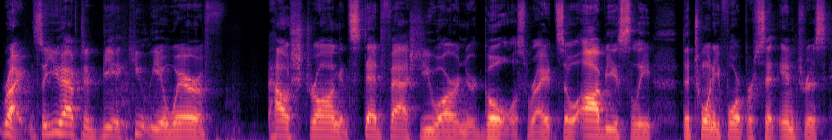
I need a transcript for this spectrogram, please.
Right. So you have to be acutely aware of how strong and steadfast you are in your goals, right? So obviously, the 24% interest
